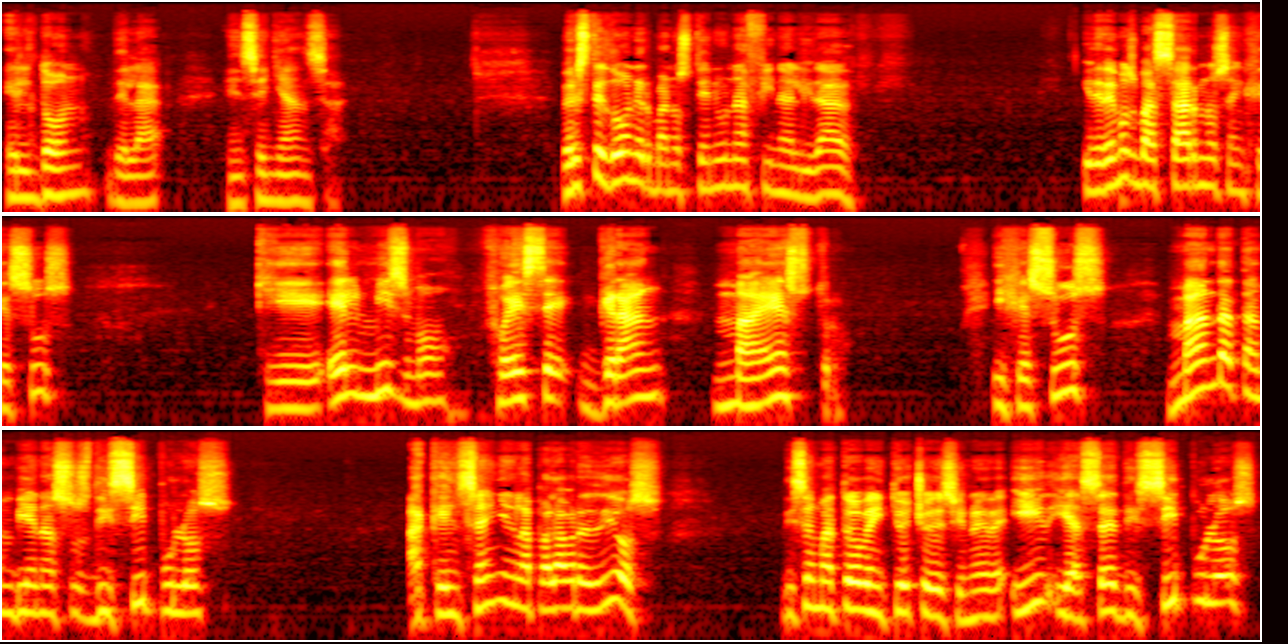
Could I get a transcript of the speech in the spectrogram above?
el don de la enseñanza. Pero este don, hermanos, tiene una finalidad y debemos basarnos en Jesús, que él mismo fue ese gran maestro. Y Jesús manda también a sus discípulos a que enseñen la palabra de Dios. Dice Mateo 28, 19, id y haced discípulos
